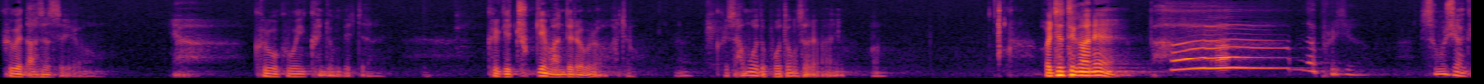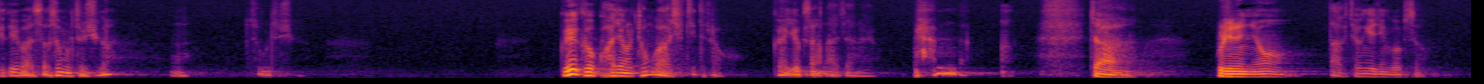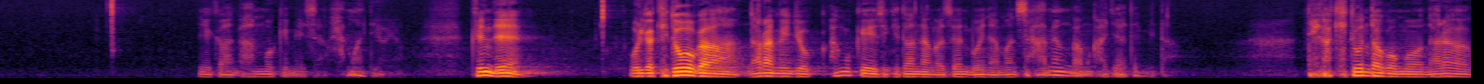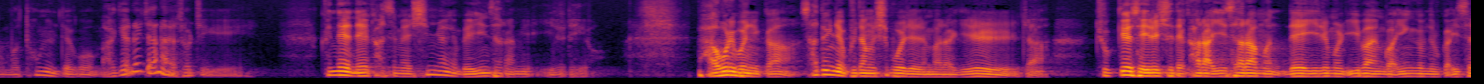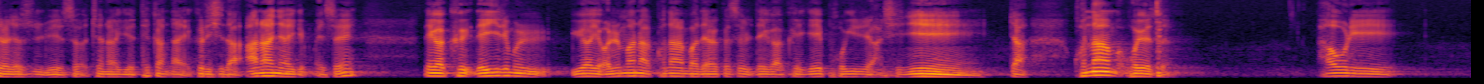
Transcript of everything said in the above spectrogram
그거 나섰어요. 야 그리고 그분이 큰종 됐잖아요. 그렇게 죽게 만들어버려. 아주. 그 사모도 보통 사람이 아니고. 어쨌든 간에 밤낮 부르죠. 20시간 기도해봤어? 22시간? 어? 22시간. 왜 그 과정을 통과시키더라고. 그 역사가 나잖아요. 밤낮. 어. 자, 우리는요, 딱 정해진 거 없어. 그러니까 마음먹게 매서 하면 돼요. 근데 우리가 기도가 나라 민족 한국교회에서 기도한다는 것은 뭐냐면 사명감 가져야 됩니다. 내가 기도한다고 뭐 나라가 뭐 통일되고 막연하잖아요, 솔직히. 근데 내 가슴에 심령에 매인 사람이 이르래요. 바울이 보니까 사도행전 9장 15절에 말하길 자 주께서 이르시되 가라 이 사람은 내 이름을 이방과 임금들과 이스라엘 자손을 위해서 전하기 위해 택한 나의 그릇이다 아나니아에게 말했어요. 내가 그 내 이름을 위하여 얼마나 고난을 받아야 할 것을 내가 그에게 보이리라 하시니 자 고난 보였어 바울이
